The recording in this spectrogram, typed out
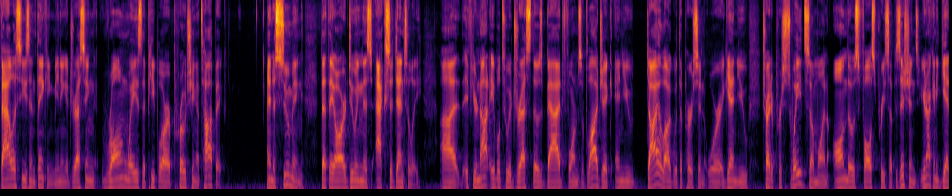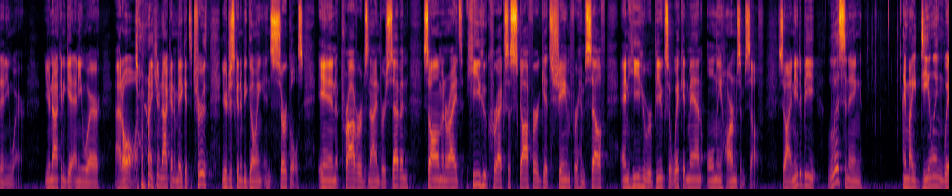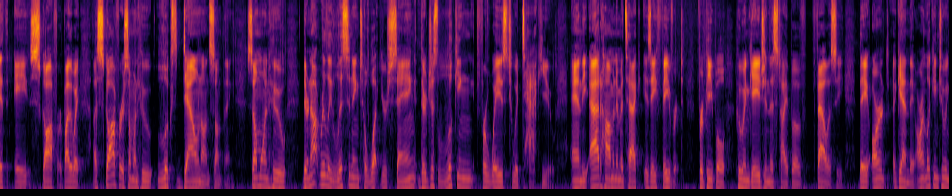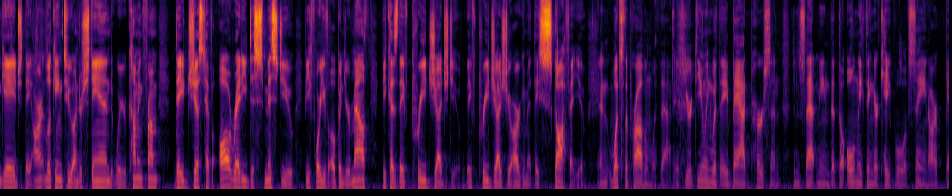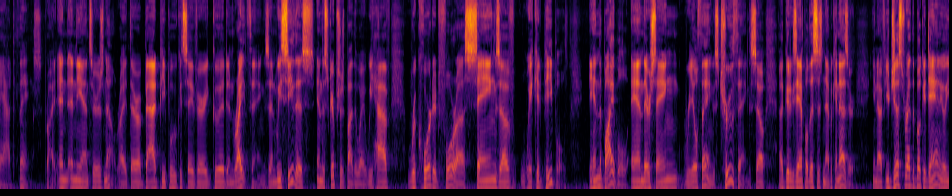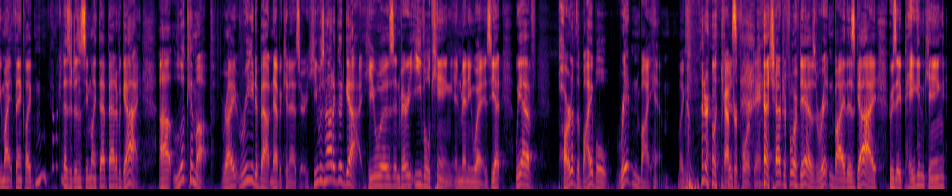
fallacies in thinking, meaning addressing wrong ways that people are approaching a topic and assuming that they are doing this accidentally. Uh, if you're not able to address those bad forms of logic and you dialogue with the person, or again, you try to persuade someone on those false presuppositions, you're not going to get anywhere. You're not going to get anywhere at all, right? You're not going to make it to truth. You're just going to be going in circles. In Proverbs 9, verse 7, Solomon writes, He who corrects a scoffer gets shame for himself, and he who rebukes a wicked man only harms himself. So I need to be listening. Am I dealing with a scoffer? By the way, a scoffer is someone who looks down on something, someone who they're not really listening to what you're saying. They're just looking for ways to attack you. And the ad hominem attack is a favorite for people who engage in this type of fallacy. They aren't, again, they aren't looking to engage. They aren't looking to understand where you're coming from. They just have already dismissed you before you've opened your mouth because they've prejudged you. They've prejudged your argument. They scoff at you. And what's the problem with that? If you're dealing with a bad person, does that mean that the only thing they're capable of saying are bad things? Right. And and the answer is no, right? There are bad people who could say very good and right things. And we see this in the scriptures by the way. We have recorded for us sayings of wicked people in the Bible, and they're saying real things, true things. So, a good example this is Nebuchadnezzar. You know, if you just read the book of Daniel, you might think, like, mm, Nebuchadnezzar doesn't seem like that bad of a guy. Uh, look him up, right? Read about Nebuchadnezzar. He was not a good guy, he was a very evil king in many ways. Yet, we have part of the Bible written by him. Like literally, chapter four of Daniel. chapter four of Daniel is written by this guy who's a pagan king.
